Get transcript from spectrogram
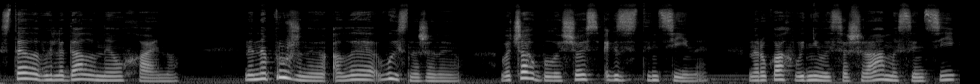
Стела виглядала неохайно, не напруженою, але виснаженою. В очах було щось екзистенційне. На руках виднілися шрами, синці,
